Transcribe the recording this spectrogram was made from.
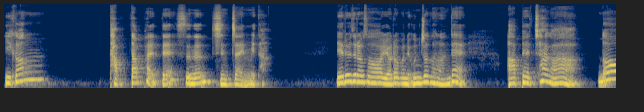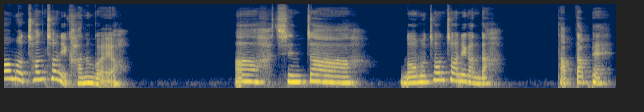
이건 답답할 때 쓰는 진짜입니다. 예를 들어서 여러분이 운전하는데 앞에 차가 너무 천천히 가는 거예요. 아, 진짜 너무 천천히 간다. 답답해.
